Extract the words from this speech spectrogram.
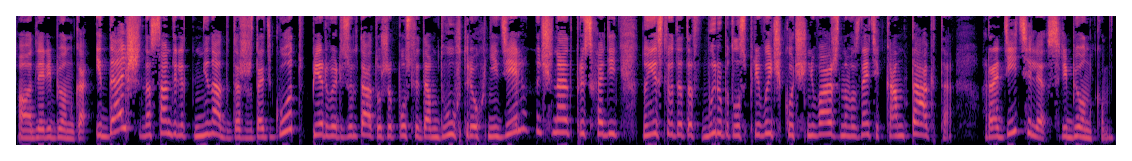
а, для ребенка. И дальше, на самом деле, не надо даже ждать год. Первый результат уже после там, двух-трех недель начинает происходить. Но если вот это выработалась привычка очень важного, знаете, контакта родителя с ребенком,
